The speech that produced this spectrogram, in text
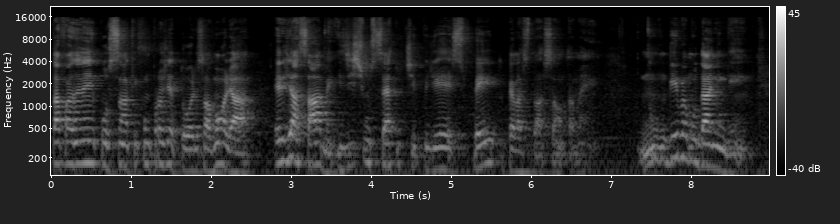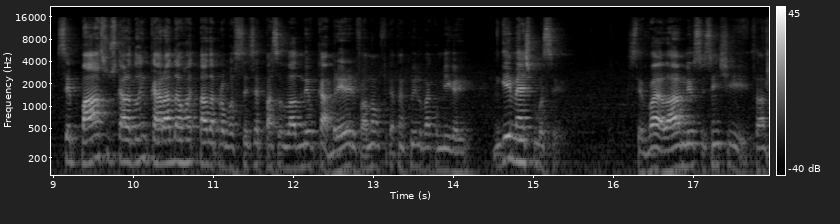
tá fazendo a incursão aqui com projetores, só vão olhar eles já sabem, existe um certo tipo de respeito pela situação também. Ninguém vai mudar ninguém. Você passa, os caras dão encarada rotada para você, você passa do lado meio cabreiro, ele fala, não, fica tranquilo, vai comigo aí. Ninguém mexe com você. Você vai lá, meio se sente, sabe,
